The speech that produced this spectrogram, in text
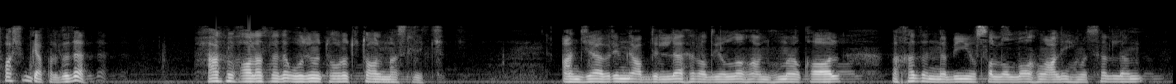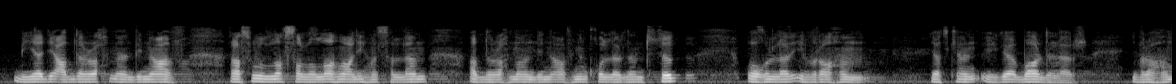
shoshib gapirdida. Har xil holatlarda o'zini to'g'ri tuta olmaslik. عن جابر بن عبد الله رضي الله عنهما قال أخذ النبي صلى الله عليه وسلم بيد عبد الرحمن بن عوف rasululloh sollallohu alayhi vasallam abdurahmon bin avfning qo'llaridan tutib o'g'illari ibrohim yotgan uyga bordilar ibrohim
